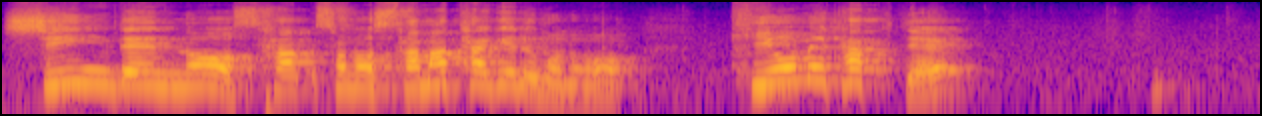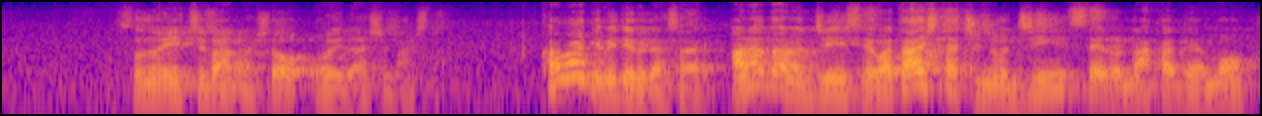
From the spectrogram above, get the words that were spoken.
神殿のその妨げるものを清めたくてその市場の人を追い出しました。考えてみてください。あなたの人生私たちの人生の中でも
